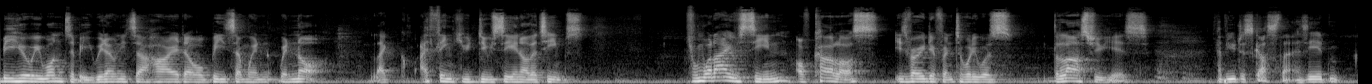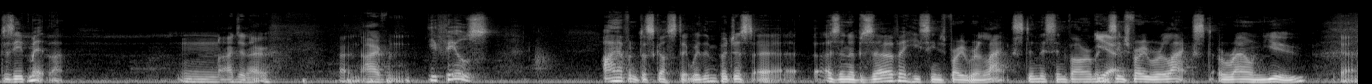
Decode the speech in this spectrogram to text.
be who we want to be. We don't need to hide or be somewhere we're not. Like I think you do see in other teams. From what I've seen of Carlos, he's very different to what he was the last few years. Have you discussed that? Has he does he admit that? Mm, I don't know. I haven't. He feels. I haven't discussed it with him, but just uh, as an observer, he seems very relaxed in this environment. Yeah. He seems very relaxed around you. Yeah.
